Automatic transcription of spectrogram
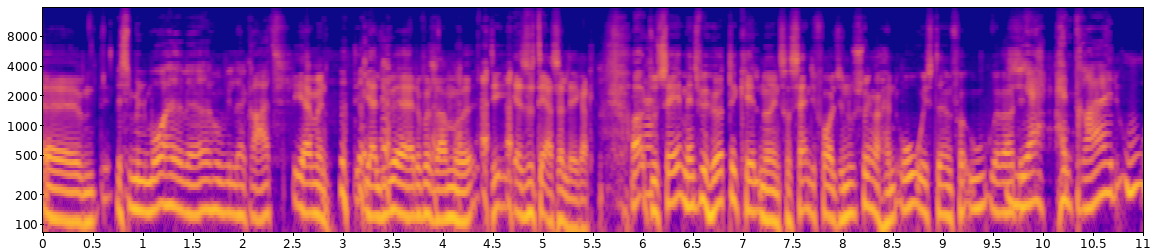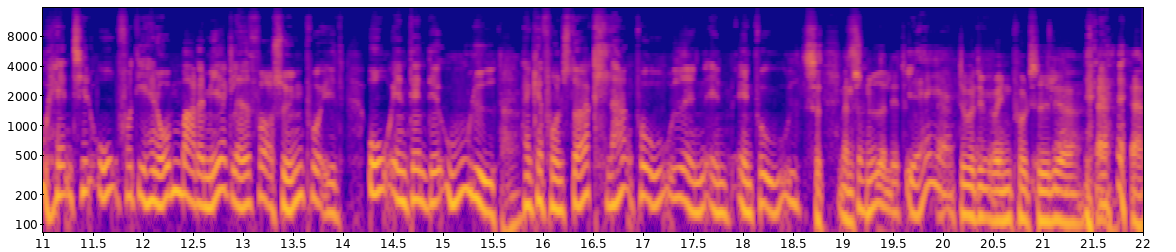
øhm, Hvis min mor havde været, hun ville have grædt. Jamen, jeg lige ved at have det på samme måde. Det, jeg synes, det er så lækkert. Og ja. du sagde, mens vi hørte det, Kjeld, noget interessant i forhold til, nu synger han O i stedet for U. Hvad var det? Ja, han drejer et U hen til et O, fordi han åbenbart er mere glad for at synge på et O end den der U-lyd. Ja. Han kan få en større klang på U'et end, end, end på U'et. Så man så, snyder lidt? Ja, ja. Det var det, vi var inde på tidligere. Ja, ja.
